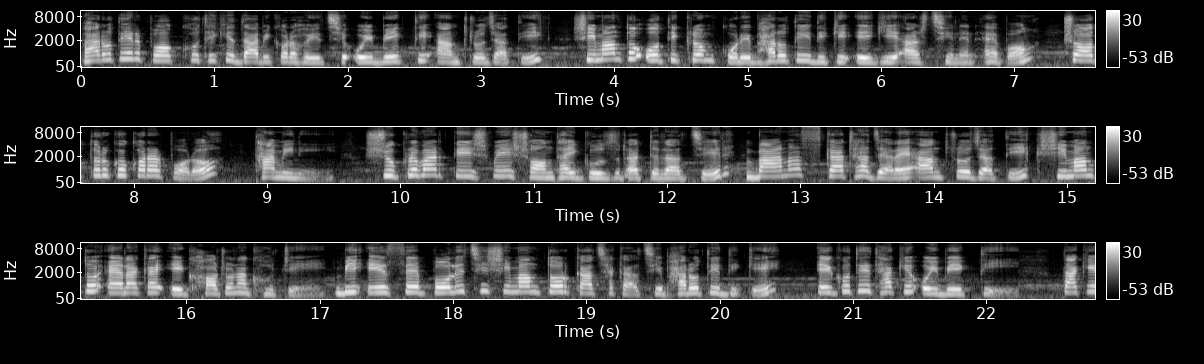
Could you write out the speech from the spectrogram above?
ভারতের পক্ষ থেকে দাবি করা হয়েছে, ওই ব্যক্তি আন্তর্জাতিক সীমান্ত অতিক্রম করে ভারতের দিকে এগিয়ে আসছিলেন এবং সতর্ক করার পরও থামিনি। শুক্রবার তেইশ মে সন্ধ্যায় গুজরাট রাজ্যের বানাসকাঠা জেলায় আন্তর্জাতিক সীমান্ত এলাকায় এ ঘটনা ঘটে। বিএসএফ বলেছে, সীমান্তর কাছাকাছি ভারতের দিকে এগোতে থাকে ওই ব্যক্তি। তাকে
